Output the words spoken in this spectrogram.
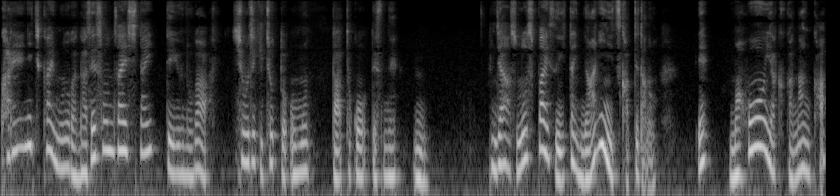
カレーに近いものがなぜ存在しないっていうのが正直ちょっと思ったとこですね。うん。じゃあそのスパイス一体何に使ってたの？え？魔法薬かなんかっ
